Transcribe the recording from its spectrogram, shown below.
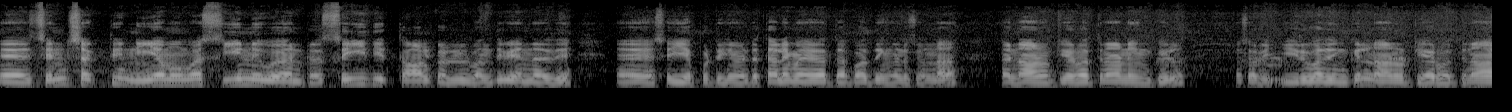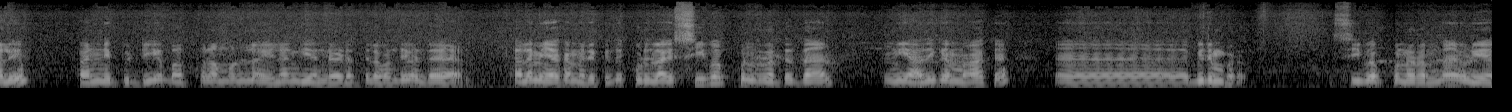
அஹ், சென்சக்தி நியமுவ சீனுவன்ற செய்தித்தாள்கள் வந்து என்னது அஹ், என்ற தலைமையகத்தை பார்த்தீங்கன்னு சொன்னால் நானூற்றி அறுபத்தி நாலின் கீழ் சாரி இருபதின் கீழ் நானூற்றி அறுபத்தி நாலு பன்னிப்பிட்டிய பத்திரமுள்ள இலங்கை என்ற இடத்துல வந்து இந்த தலைமையகம் இருக்குது. கூடுதலாக சிவப்பு நிறத்தை தான் இங்கே அதிகமாக விரும்புகிறது சிவப்பு நிறம் தான் இவருடைய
